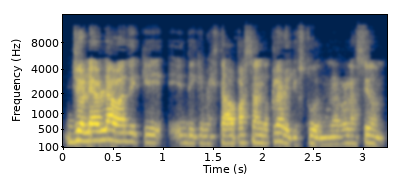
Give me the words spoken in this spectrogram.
yo le hablaba de que de que me estaba pasando claro yo estuve en una relación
